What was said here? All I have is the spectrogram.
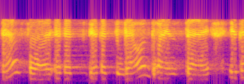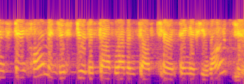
therefore, if it's if it's Valentine's Day, you can stay home and just do the self love and self care thing if you want to.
